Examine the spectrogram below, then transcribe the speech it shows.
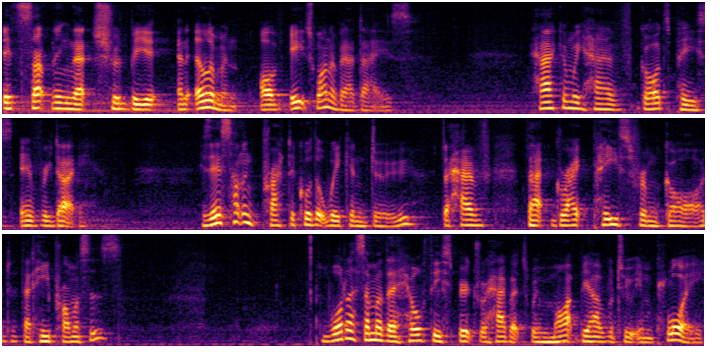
it's something that should be an element of each one of our days. How can we have God's peace every day? Is there something practical that we can do to have that great peace from God that He promises? What are some of the healthy spiritual habits we might be able to employ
